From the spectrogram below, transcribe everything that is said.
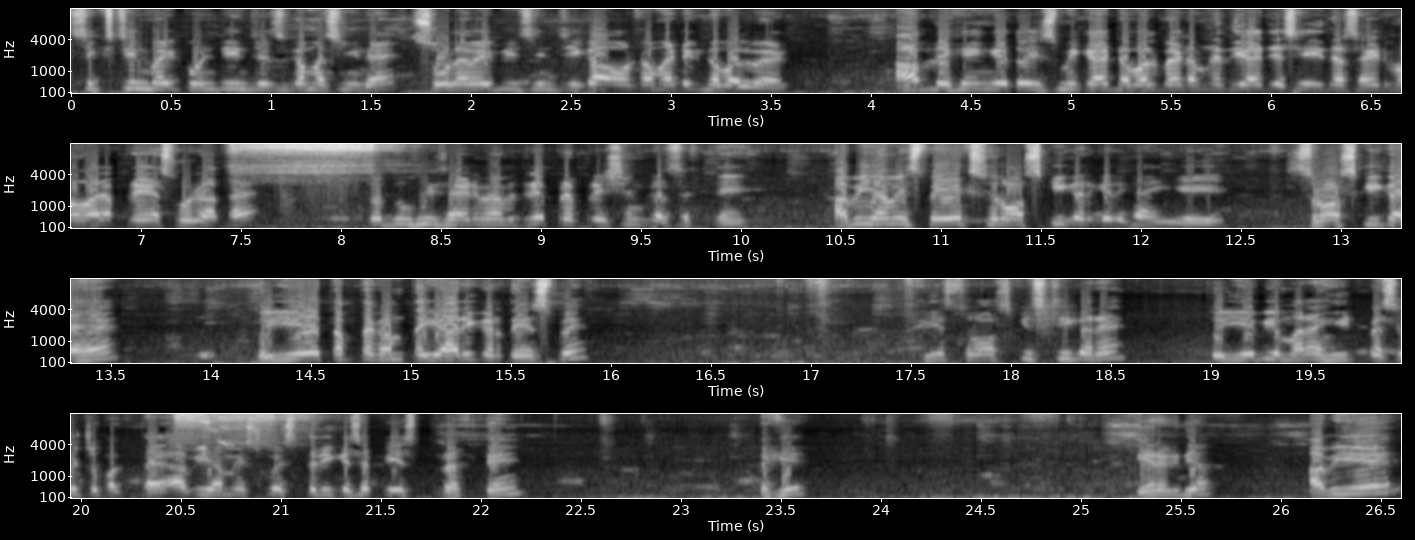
16 बाई 20 इंचेस का मशीन है 16 बाई 20 इंची का ऑटोमेटिक डबल बेड आप देखेंगे तो इसमें क्या डबल बेड हमने दिया जैसे इधर साइड में हमारा प्रेस हो जाता है तो दूसरी साइड में हम इतने प्रिपरेशन कर सकते हैं। अभी हम इस पे एक सरोस्की करके दिखाएँगे ये। सरोस्की का है तो ये तब तक हम तैयारी करते हैं इस पे ये सरोस्की स्टिकर है तो ये भी हमारा हीट पे से चिपकता है। अभी हम इसको इस तरीके से पेस्ट रखते हैं। देखिए, ये रख दिया। अब ये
